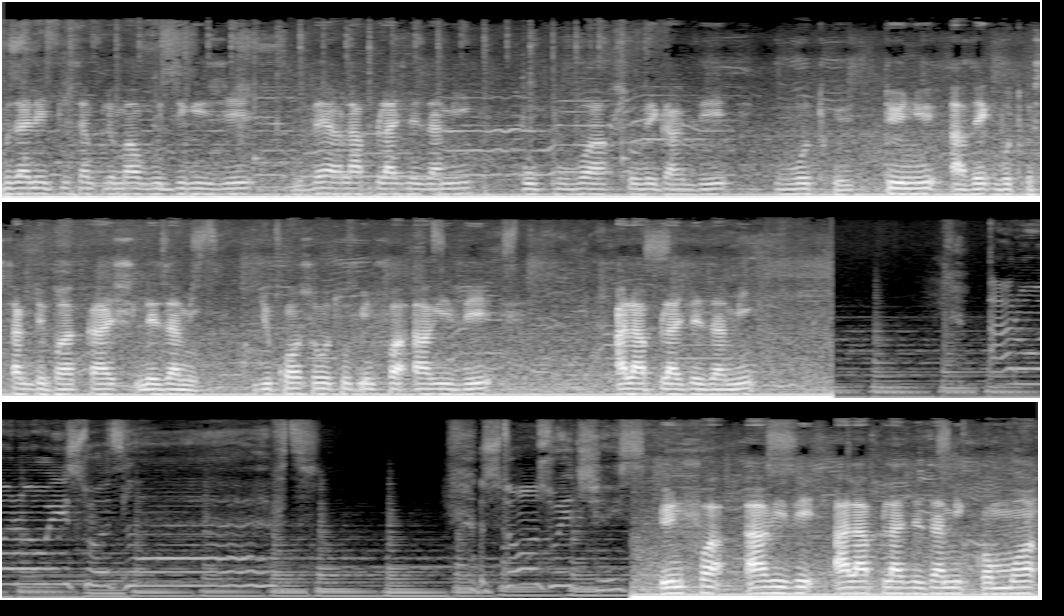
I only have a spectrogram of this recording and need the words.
Vous allez tout simplement vous diriger vers la plage les amis pour pouvoir sauvegarder votre tenue avec votre sac de braquage les amis. Du coup on se retrouve une fois arrivé à la plage les amis. Une fois arrivé à la plage des amis comme moi,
